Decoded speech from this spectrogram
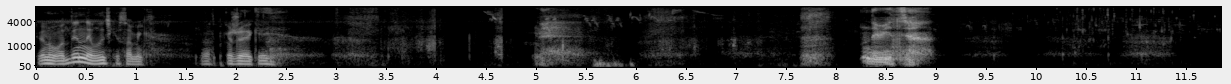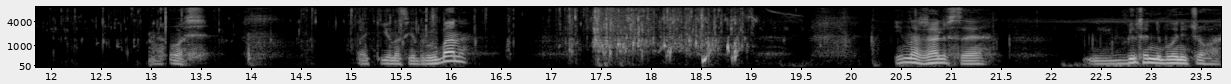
Клюнув один невеличкий сомік. Зараз покажу який. Дивіться. Ось. Такий у нас є дружбан. І, на жаль, все. Більше не було нічого.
